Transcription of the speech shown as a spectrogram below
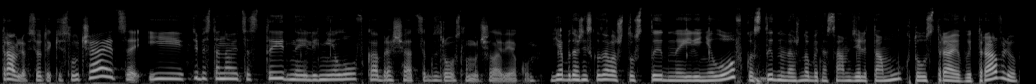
травля все-таки случается, и тебе становится стыдно или неловко обращаться к взрослому человеку. Я бы даже не сказала, что стыдно или неловко. Стыдно должно быть на самом деле тому, кто устраивает травлю,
